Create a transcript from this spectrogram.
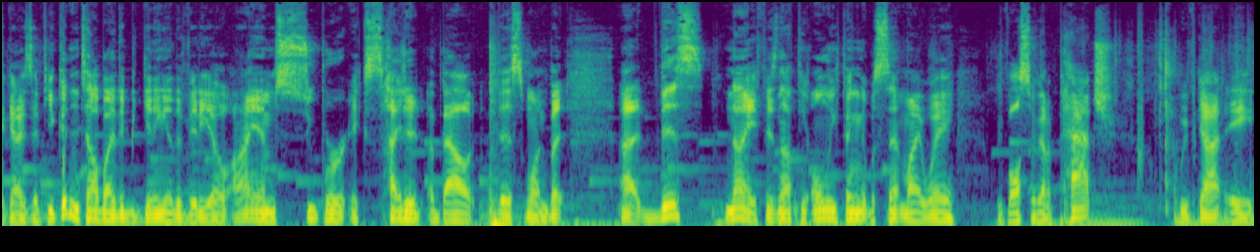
Right, guys, if you couldn't tell by the beginning of the video, I am super excited about this one. But uh, this knife is not the only thing that was sent my way. We've also got a patch. We've got a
